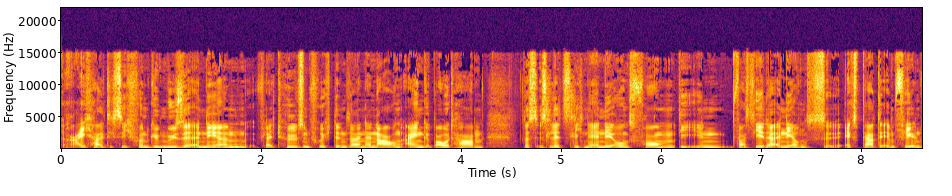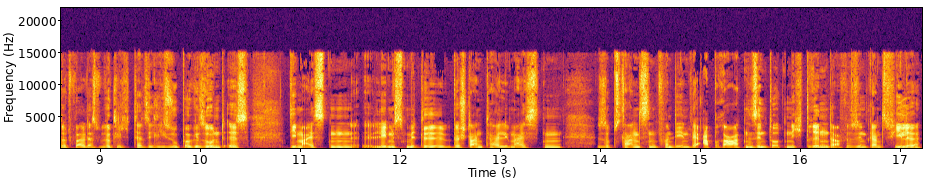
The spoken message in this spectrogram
reichhaltig sich von Gemüse ernähren, vielleicht Hülsenfrüchte in seine Nahrung eingebaut haben. Das ist letztlich eine Ernährungsform, die Ihnen fast jeder Ernährungsexperte empfehlen wird, weil das wirklich tatsächlich super gesund ist. Die meisten Lebensmittelbestandteile, die meisten Substanzen, von denen wir abraten, sind dort nicht drin. Dafür sind ganz viele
